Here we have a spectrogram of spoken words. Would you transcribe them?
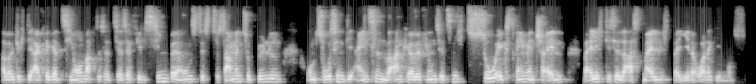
aber durch die Aggregation macht es jetzt sehr, sehr viel Sinn bei uns, das zusammenzubündeln. Und so sind die einzelnen Warenkörbe für uns jetzt nicht so extrem entscheidend, weil ich diese Last Mile nicht bei jeder Order geben muss.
